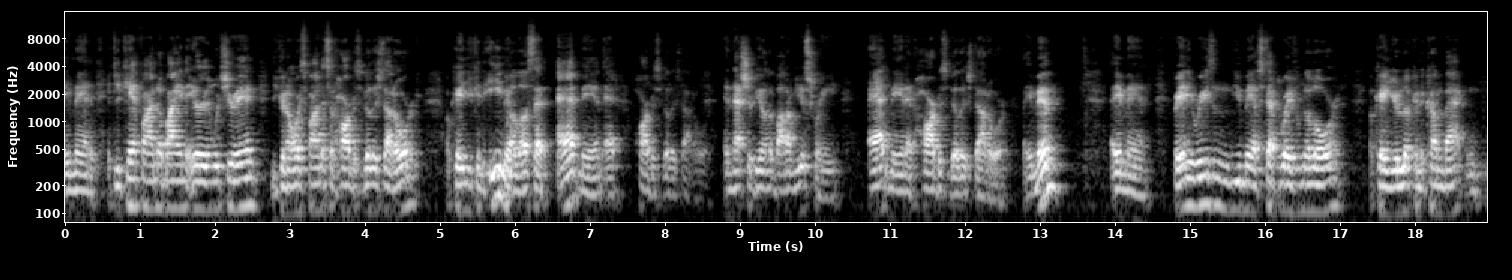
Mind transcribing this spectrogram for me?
Amen. If you can't find nobody in the area in which you're in, you can always find us at harvestvillage.org. Okay, you can email us at admin at harvestvillage.org. And that should be on the bottom of your screen, admin at harvestvillage.org. Amen? Amen. For any reason you may have stepped away from the Lord, okay, you're looking to come back, and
